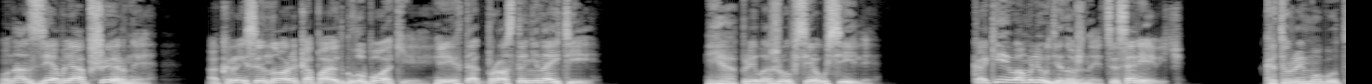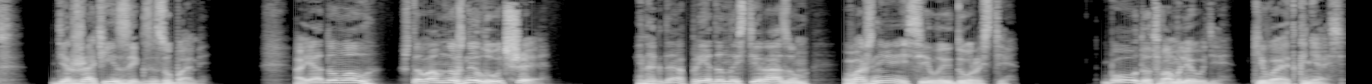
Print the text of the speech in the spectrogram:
У нас земли обширные, а крысы норы копают глубокие, и их так просто не найти. Я приложу все усилия. Какие вам люди нужны, цесаревич? Которые могут держать язык за зубами. А я думал, что вам нужны лучшие. Иногда преданность и разум важнее силы и дурости. «Будут вам люди», — кивает князь.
